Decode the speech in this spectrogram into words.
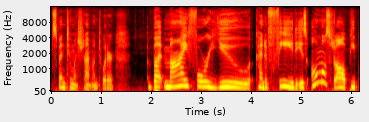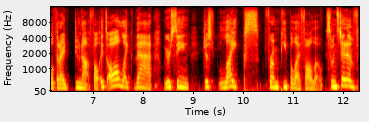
spend too much time on Twitter. But my for you kind of feed is almost all people that I do not follow. It's all like that. We are seeing just likes from people I follow. So instead of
